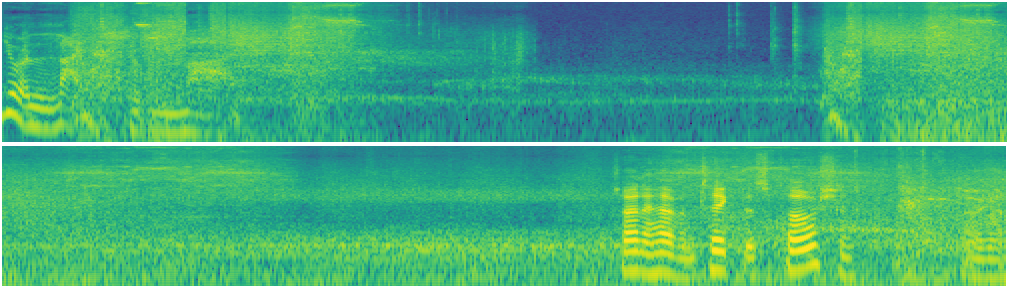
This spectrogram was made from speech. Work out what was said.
Your life shall be mine. Trying to have him take this potion. There we go.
